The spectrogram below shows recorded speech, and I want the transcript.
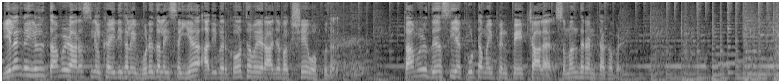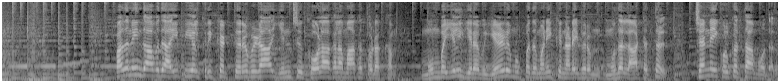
இலங்கையில் தமிழ் அரசியல் கைதிகளை விடுதலை செய்ய அதிபர் கோத்தபய ராஜபக்சே ஒப்புதல். தமிழ் தேசிய கூட்டமைப்பின் பேச்சாளர் சுமந்திரன் தகவல். பதினைந்தாவது ஐபிஎல் கிரிக்கெட் திருவிழா இன்று கோலாகலமாக தொடக்கம். மும்பையில் இரவு ஏழு முப்பது மணிக்கு நடைபெறும் முதல் ஆட்டத்தில் சென்னை கொல்கத்தா மோதல்.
